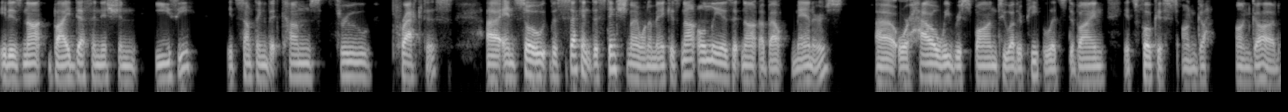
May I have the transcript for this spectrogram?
It is not by definition easy. It's something that comes through practice. Uh, and so the second distinction I want to make is not only is it not about manners uh, or how we respond to other people, it's divine, it's focused on God, on God.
